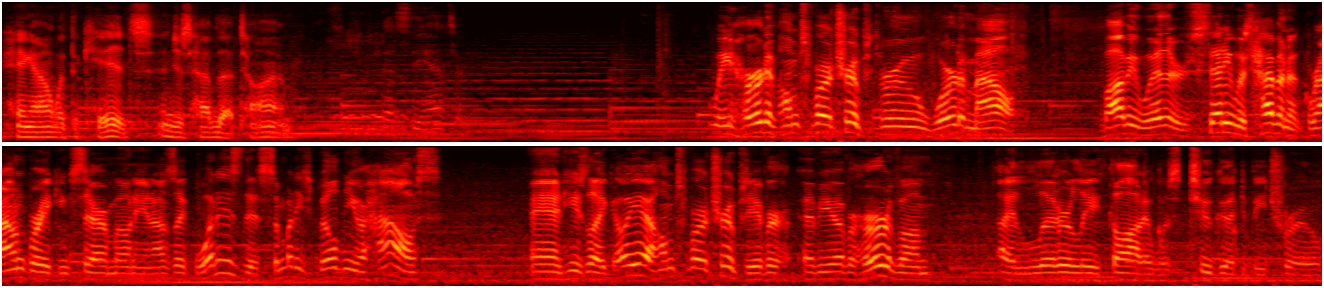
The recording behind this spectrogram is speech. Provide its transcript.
hang out with the kids and just have that time. That's the answer. We heard of Homes for Our Troops through word of mouth. Bobby Withers said he was having a groundbreaking ceremony, and I was like, what is this? Somebody's building you a house. And he's like, oh yeah, Homes for Our Troops. Have you ever, have you ever heard of them? I literally thought it was too good to be true.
